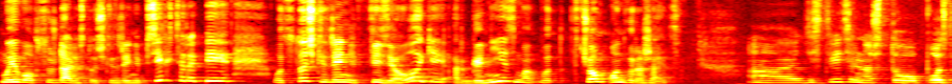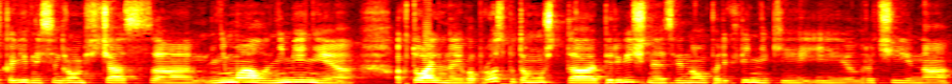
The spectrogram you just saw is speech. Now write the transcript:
Мы его обсуждали с точки зрения психотерапии, вот с точки зрения физиологии, организма, вот в чем он выражается. А, действительно, что постковидный синдром сейчас а, немало, не менее актуальный вопрос, потому что первичное звено поликлиники и врачи на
